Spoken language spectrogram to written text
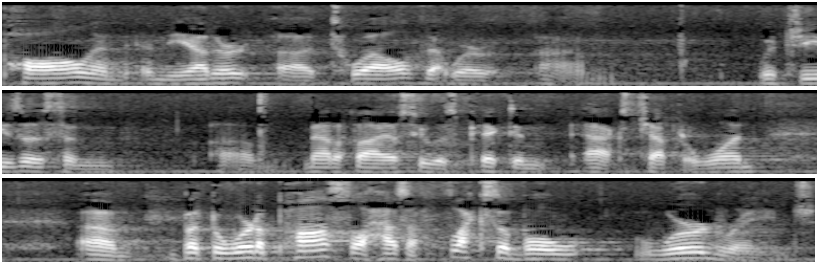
Paul and, and, the other uh, 12 that were um, with Jesus and um, Matthias, who was picked in Acts chapter 1. Um, but the word apostle has a flexible word range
